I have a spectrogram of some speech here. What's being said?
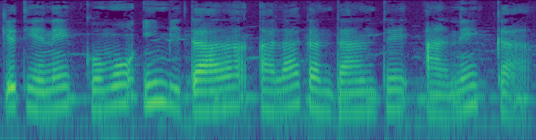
que tiene como invitada a la cantante Aneka.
